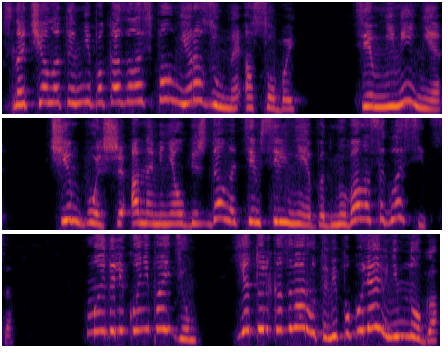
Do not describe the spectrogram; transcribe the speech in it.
сначала ты мне показалась вполне разумной особой. Тем не менее, чем больше она меня убеждала, тем сильнее подмывала согласиться. Мы далеко не пойдем. Я только за воротами погуляю немного,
